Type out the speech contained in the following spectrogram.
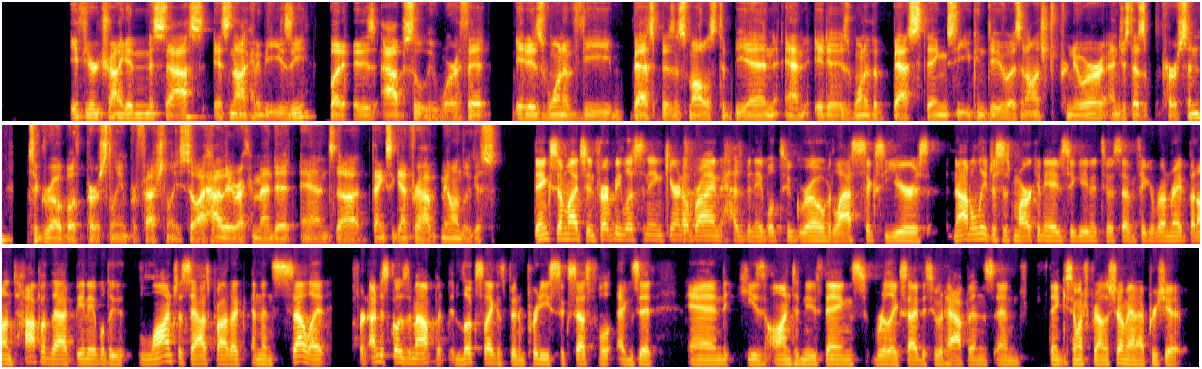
If you're trying to get into SaaS, it's not going to be easy, but it is absolutely worth it. It is one of the best business models to be in, and it is one of the best things that you can do as an entrepreneur and just as a person to grow both personally and professionally. So I highly recommend it. And uh, thanks again for having me on, Lucas. Thanks so much. And for everybody listening, Kieran O'Brien has been able to grow over the last six years, not only just his marketing agency getting it to a seven figure run rate, but on top of that, being able to launch a SaaS product and then sell it for an undisclosed amount, but it looks like it's been a pretty successful exit and he's on to new things. Really excited to see what happens. And thank you so much for being on the show, man. I appreciate it.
